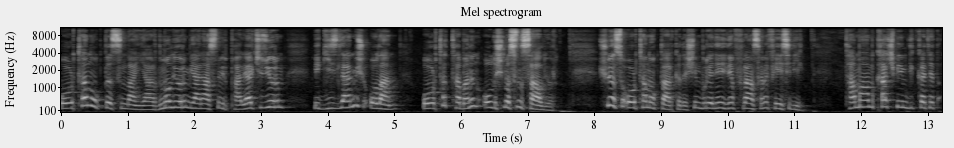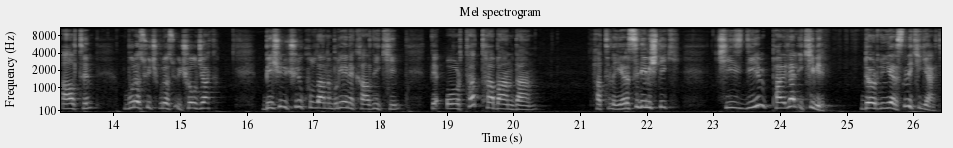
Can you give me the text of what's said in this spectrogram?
orta noktasından yardım alıyorum. Yani aslında bir paralel çiziyorum ve gizlenmiş olan orta tabanın oluşmasını sağlıyorum. Şurası orta nokta arkadaşım. Buraya ne diyeyim? Fransa'nın F'si değil. Tamamı kaç birim dikkat et? 6. Burası 3, burası 3 olacak. 5'in 3'ünü kullandım. Buraya ne kaldı? 2. Ve orta tabandan hatırla yarısı demiştik. Çizdiğim paralel 2 birim. 4'ün yarısında 2 geldi.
